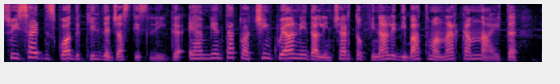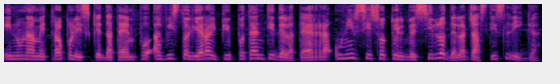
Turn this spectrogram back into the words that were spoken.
Suicide Squad Kill the Justice League è ambientato a 5 anni dall'incerto finale di Batman Arkham Knight, in una metropolis che da tempo ha visto gli eroi più potenti della Terra unirsi sotto il vessillo della Justice League.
